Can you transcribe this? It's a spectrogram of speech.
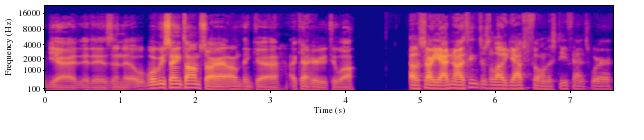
Yeah, it is. And uh, what were you saying, Tom? Sorry, I don't think uh, I can't hear you too well. Oh, sorry. Yeah, no, I think there's a lot of gaps to fill in this defense where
